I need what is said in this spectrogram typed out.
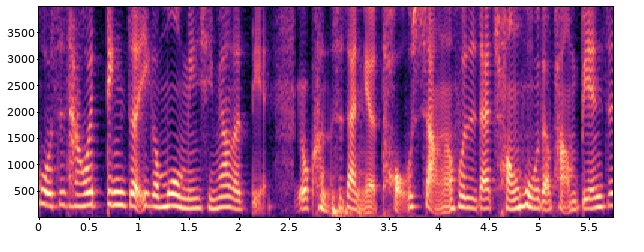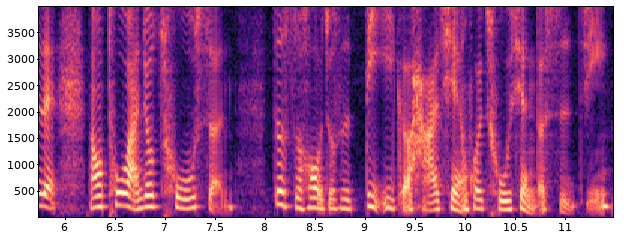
或者是他会盯着一个莫名其妙的点，有可能是在你的头上啊，或者在窗户的旁边之类，然后突然就出神。这时候就是第一个哈欠会出现的时机。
